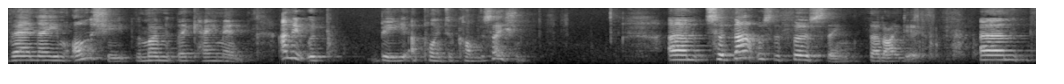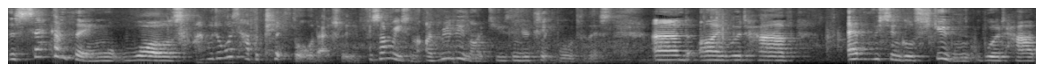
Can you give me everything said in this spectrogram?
their name on the sheet the moment they came in. And it would be a point of conversation. Um, so that was the first thing that I did. Um, the second thing was I would always have a clipboard actually. For some reason I really liked using a clipboard for this and I would have every single student would have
